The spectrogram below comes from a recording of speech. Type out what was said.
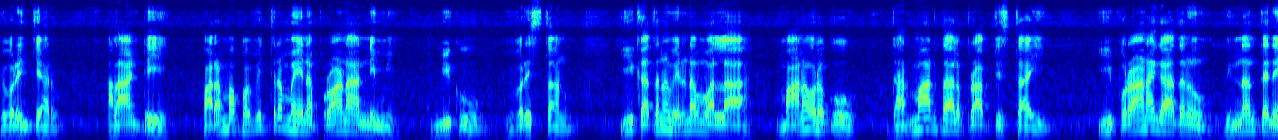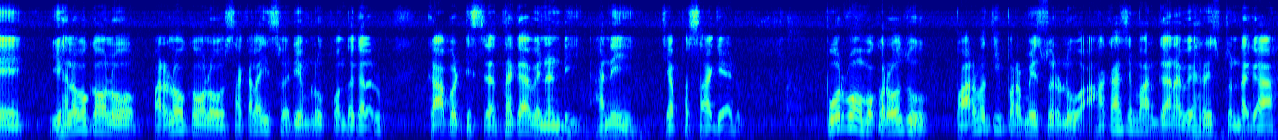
వివరించారు. అలాంటి పరమ పవిత్రమైన పురాణాన్ని మీకు వివరిస్తాను. ఈ కథను వినడం వల్ల మానవులకు ధర్మార్థాలు ప్రాప్తిస్తాయి. ఈ పురాణ గాథను విన్నంతనే ఇహలోకంలో పరలోకంలో సకల ఐశ్వర్యములు పొందగలరు. కాబట్టి శ్రద్ధగా వినండి అని చెప్పసాగాడు. పూర్వం ఒకరోజు పార్వతీ పరమేశ్వరులు ఆకాశ మార్గాన విహరిస్తుండగా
